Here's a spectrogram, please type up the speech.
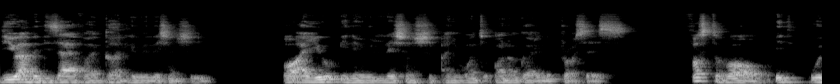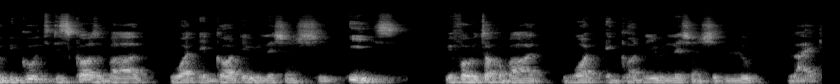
Do you have a desire for a godly relationship? Or are you in a relationship and you want to honor God in the process? First of all, it would be good to discuss about what a godly relationship is before we talk about what a godly relationship look like.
